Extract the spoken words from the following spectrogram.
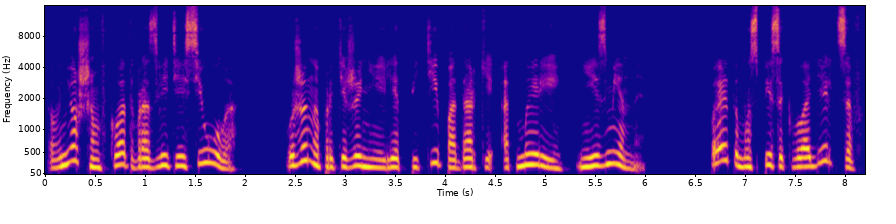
внесшим вклад в развитие Сеула. Уже на протяжении лет пяти подарки от мэрии неизменны. Поэтому список владельцев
